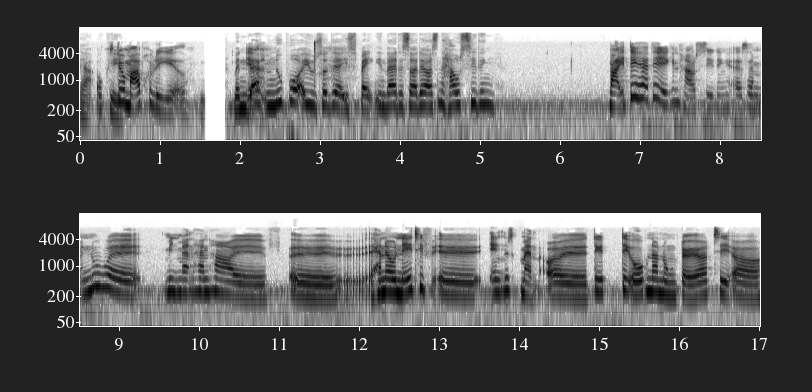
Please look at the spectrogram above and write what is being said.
Ja, okay. det er jo meget privilegeret. Men Ja. hvad, nu bor I jo så der i Spanien. Hvad er det så? Er det også en house sitting? Nej, det her det er ikke en house sitting. Altså, men nu, øh, min mand, han har, øh, øh, han er jo native øh, engelsk mand, og øh, det, det åbner nogle døre til at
